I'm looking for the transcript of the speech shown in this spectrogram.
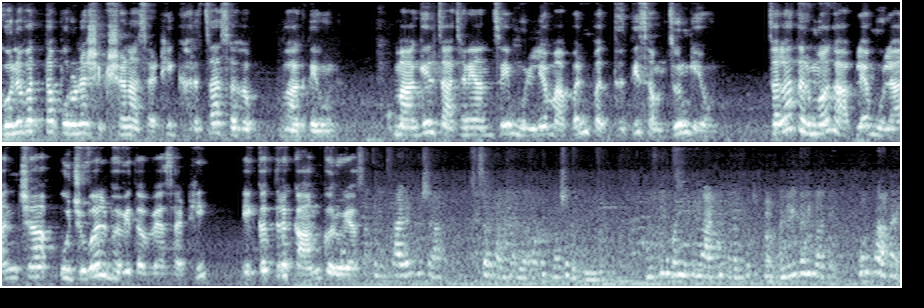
गुणवत्तापूर्ण शिक्षणासाठी घरचा सहभाग देऊन मागील चाचण्यांचे मूल्यमापन पद्धती समजून घेऊन. चला तर मग आपल्या मुलांच्या उज्ज्वल भवितव्यासाठी एकत्र काम करूया. पण मी आठवीपर्यंत आणि काही करते खूप फरक आहे.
